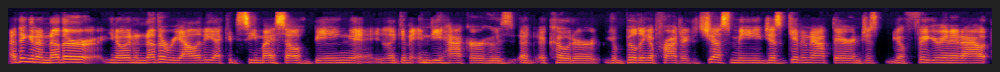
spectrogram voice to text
i think in another you know in another reality i could see myself being eh, like an indie hacker who's a, a coder you know building a project just me just getting out there and just you know figuring it out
